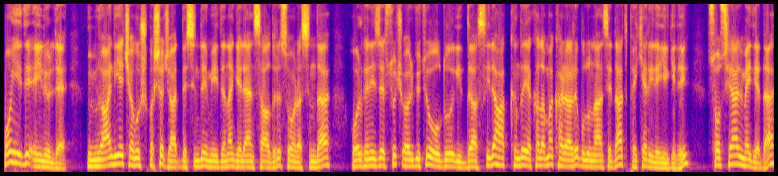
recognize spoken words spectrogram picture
17 Eylül'de Ümraniye Çavuşpaşa Caddesi'nde meydana gelen saldırı sonrasında organize suç örgütü olduğu iddiasıyla hakkında yakalama kararı bulunan Sedat Peker ile ilgili sosyal medyada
